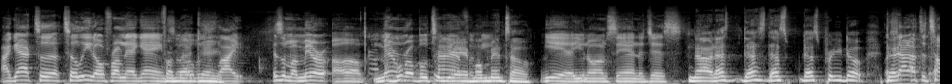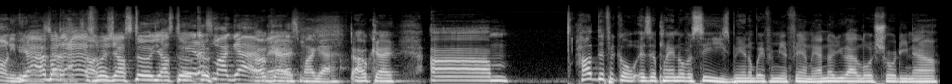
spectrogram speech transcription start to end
I got to Toledo from that game. From so that it was game. like, it's a memor- uh, memorable time. Yeah, for me. Yeah, you know what I'm saying? To just, No, that's that's that's that's pretty dope. That- shout out to Tony, man. Yeah, I was about to ask, was y'all still y'all still? yeah, that's my guy, man. That's my guy. Okay. Um, how difficult is it playing overseas, being away from your family? I know you got a little shorty now.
